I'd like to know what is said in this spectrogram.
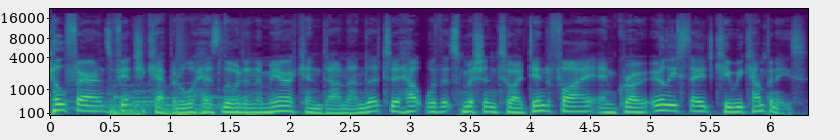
Hillfarrance Venture Capital has lured an American down under to help with its mission to identify and grow early stage Kiwi companies.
